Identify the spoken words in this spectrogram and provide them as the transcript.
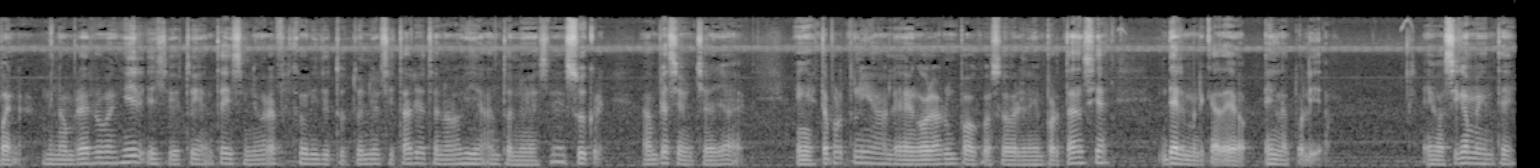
Bueno, mi nombre es Rubén Gil y soy estudiante de diseño gráfico del Instituto Universitario de Tecnología Antonio S. de Sucre, ampliación Chayave. En esta oportunidad le vengo a hablar un poco sobre la importancia del mercadeo en la actualidad. Es básicamente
